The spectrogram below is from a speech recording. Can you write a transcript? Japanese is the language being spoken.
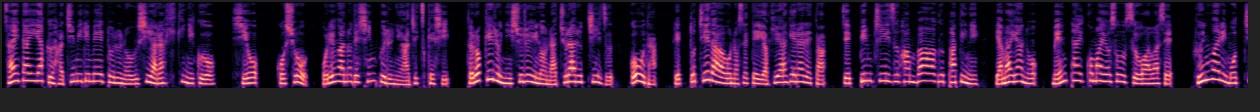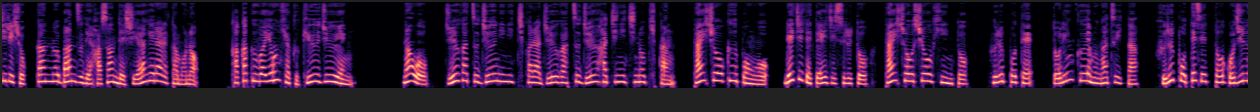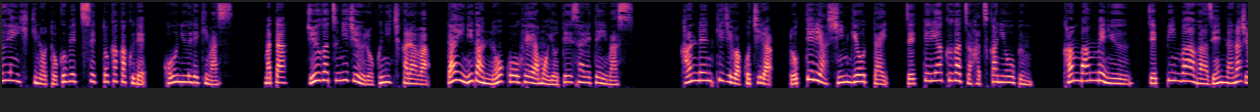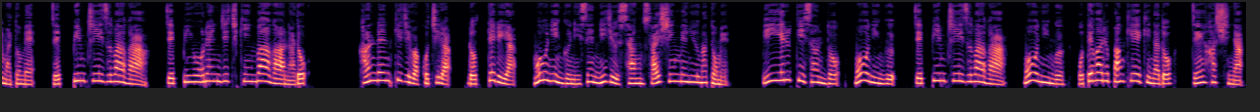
最大約 8mm の牛やらひき肉を、塩、胡椒、オレガノでシンプルに味付けし、とろける2種類のナチュラルチーズ、ゴーダ、レッドチェダーを乗せて焼き上げられた絶品チーズハンバーグパティに山屋の明太子マヨソースを合わせ、ふんわりもっちり食感のバンズで挟んで仕上げられたもの。価格は490円。なお、10月12日から10月18日の期間、対象クーポンをレジで提示すると、対象商品とフルポテ、ドリンク M がついたフルポテセットを50円引きの特別セット価格で購入できます。また、10月26日からは第2弾濃厚フェアも予定されています。関連記事はこちら、ロッテリア新業態、ゼッテリア9月20日にオープン。看板メニュー、絶品バーガー全7種まとめ、絶品チーズバーガー、絶品オレンジチキンバーガーなど。関連記事はこちら、ロッテリア、モーニング2023最新メニューまとめ。BLT サンド、モーニング、絶品チーズバーガー、モーニング、お手軽パンケーキなど、全8品。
